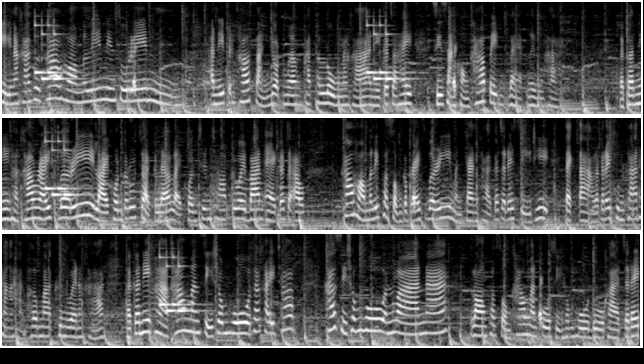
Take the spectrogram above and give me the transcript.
อีกนะคะ คือข้าวหอมมะลินินสุริน อันนี้เป็นข้าวสังหยดเมืองพัทลุงนะคะ อันนี้ก็จะให้สีสันของข้าวไปอีกแบบหนึ่งค่ะแล้วก็นี่ค่ะข้าวไรซ์เบอร์รี่หลายคนก็รู้จักกันแล้ว หลายคนชื่นชอบด้วยบ้านแอร์ก็จะเอา ข้าวหอมมะลิผสมกับไรซ์เบอร์รี่เหมือนกันค่ะ ก็จะได้สีที่แตกต่าง แล้วก็ได้คุณค่าทางอาหารเพิ่มมากขึ้นด้วยนะคะ แล้วก็นี่ค่ะข้าวมันสีชมพู ถ้าใครชอบข้าวสีชมพูหวานๆนะ ลองผสมข้าวมันปูสีชมพูดูค่ะ จะได้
